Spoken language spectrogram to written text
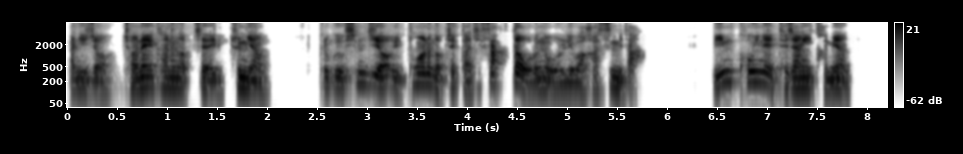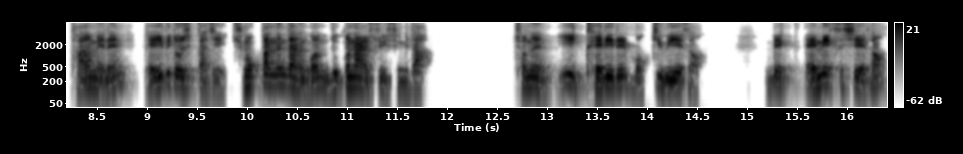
아니죠. 전에 가는 업체 리튬형, 그리고 심지어 유통하는 업체까지 싹 다 오르는 원리와 같습니다. 밈 코인의 대장이 가면 다음에는 베이비 도지까지 주목받는다는 건 누구나 알 수 있습니다. 저는 이 괴리를 먹기 위해서 MXC에서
